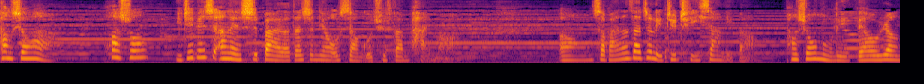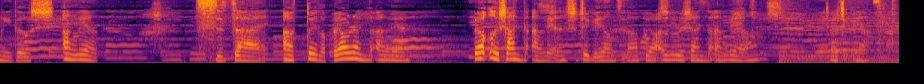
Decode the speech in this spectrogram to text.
胖兄啊，话说你这边是暗恋失败了，但是你有想过去翻牌吗？嗯，小白呢在这里支持一下你吧，胖兄努力，不要让你的暗恋死在啊。对了，不要让你的暗恋，不要扼杀你的暗恋，是这个样子的，不要扼杀你的暗恋啊，就是这个样子了。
